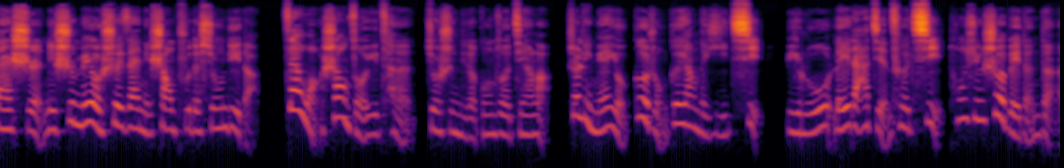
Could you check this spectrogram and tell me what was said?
但是你是没有睡在你上铺的兄弟的。再往上走一层，就是你的工作间了，这里面有各种各样的仪器，比如雷达检测器、通讯设备等等。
